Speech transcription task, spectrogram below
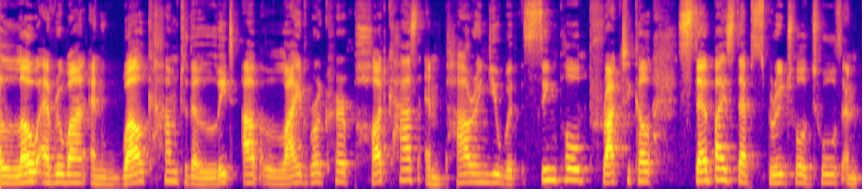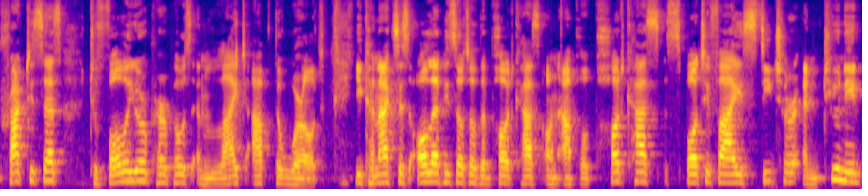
Hello, everyone, and welcome to the Lit Up Lightworker podcast, empowering you with simple, practical, step by step spiritual tools and practices to follow your purpose and light up the world. You can access all episodes of the podcast on Apple Podcasts, Spotify, Stitcher, and TuneIn.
